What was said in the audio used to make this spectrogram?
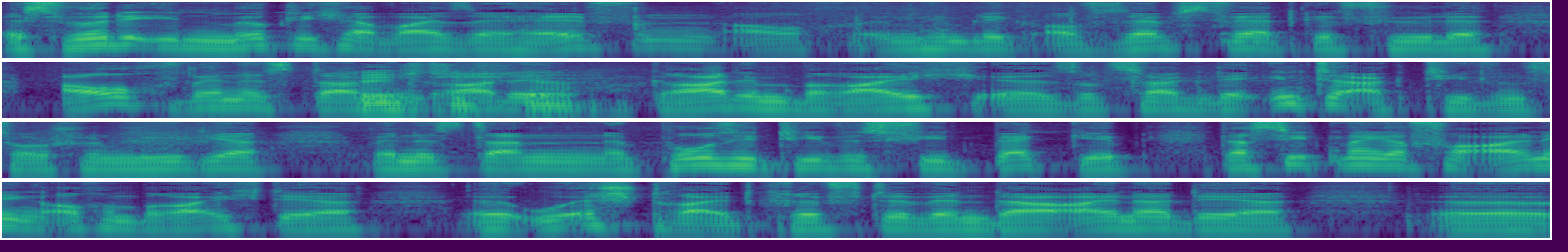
Es würde ihnen möglicherweise helfen, auch im Hinblick auf Selbstwertgefühle, auch wenn es dann gerade ja. gerade im Bereich äh, sozusagen der interaktiven Social Media, wenn es dann äh, positives Feedback gibt. Das sieht man ja vor allen Dingen auch im Bereich der äh, US-Streitkräfte, wenn da einer der äh,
